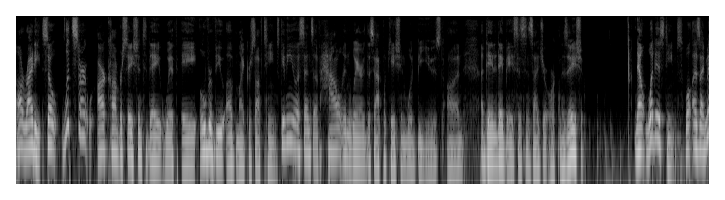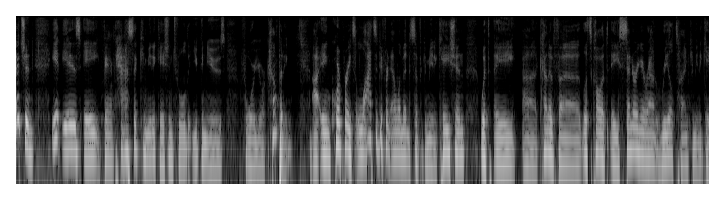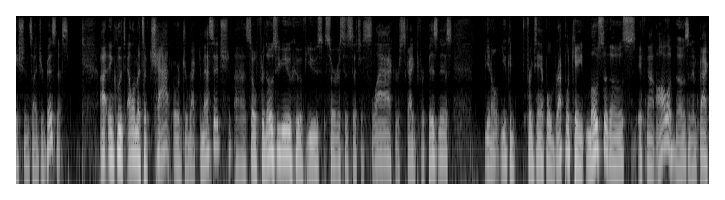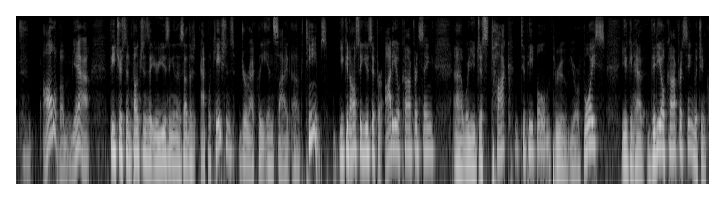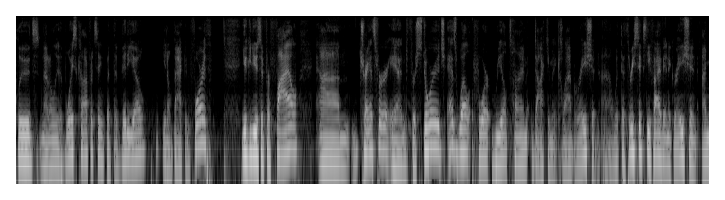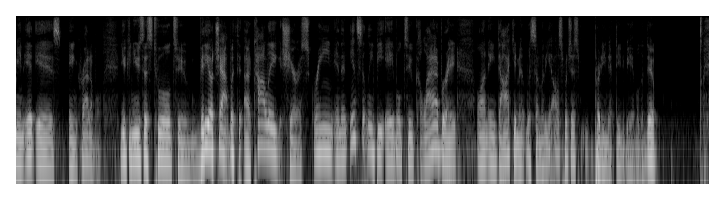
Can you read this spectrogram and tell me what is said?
Alrighty, so let's start our conversation today with a overview of Microsoft Teams, giving you a sense of how and where this application would be used on a day-to-day basis inside your organization. Now, what is Teams? Well, as I mentioned, it is a fantastic communication tool that you can use for your company. Uh, it incorporates lots of different elements of communication with a uh, kind of, uh, let's call it a centering around real time communication inside your business. Uh, it includes elements of chat or direct message. Uh, so, for those of you who have used services such as Slack or Skype for Business, you know, you could, for example, replicate most of those, if not all of those, and in fact, all of them, yeah, features and functions that you're using in those other applications directly inside of Teams. You can also use it for audio conferencing, uh, where you just talk to people through your voice. You can have video conferencing, which includes not only the voice conferencing, but the video, you know, back and forth. You can use it for file um, transfer and for storage, as well for real time document collaboration. Uh, with the 365 integration, I mean, it is incredible. You can use this tool to video chat with a colleague, share a screen, and then instantly be able to collaborate on a document with somebody else, which is pretty nifty to be able to do.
